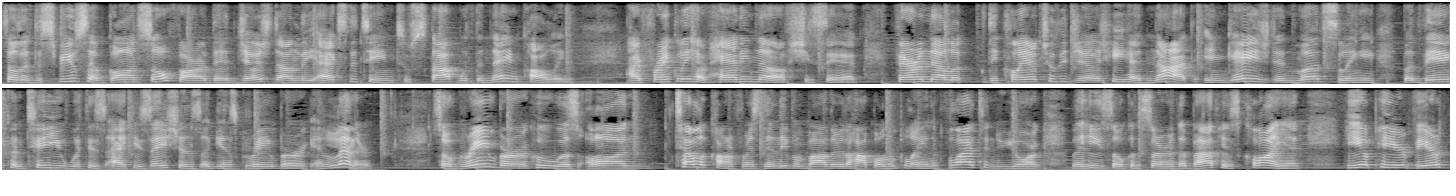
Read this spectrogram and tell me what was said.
So the disputes have gone so far that Judge Donnelly asked the team to stop with the name calling. I frankly have had enough, she said. Farinella declared to the judge he had not engaged in mudslinging, but then continued with his accusations against Greenberg and Leonard. So Greenberg, who was on teleconference, didn't even bother to hop on a plane and fly to New York, but he's so concerned about his client. He appeared via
